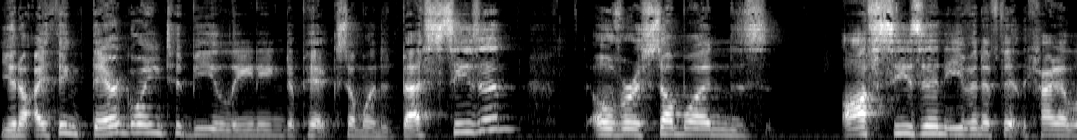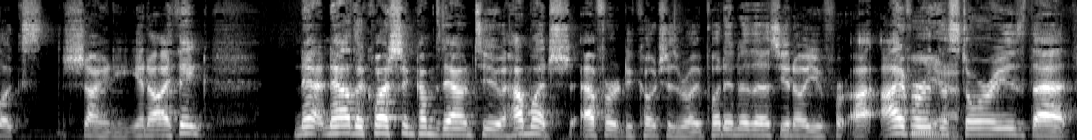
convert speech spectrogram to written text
you know, I think they're going to be leaning to pick someone's best season over someone's off season, even if it kind of looks shiny. You know, I think now, now the question comes down to how much effort do coaches really put into this? You know, you've I, have heard yeah. the stories that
